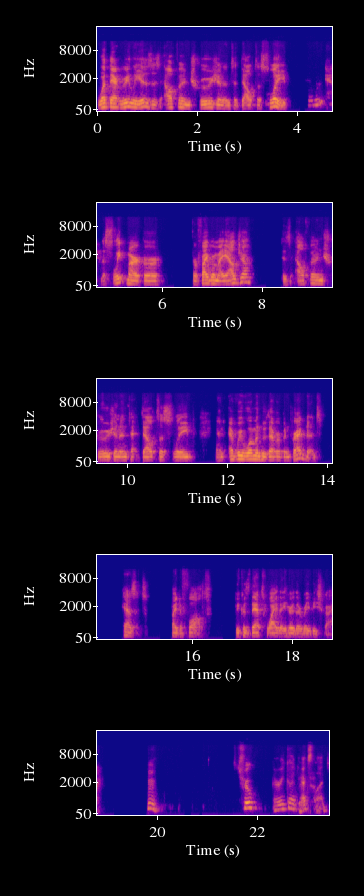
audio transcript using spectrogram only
what that really is is alpha intrusion into delta sleep. Mm-hmm. And the sleep marker for fibromyalgia is alpha intrusion into delta sleep. And every woman who's ever been pregnant has it by default because that's why they hear their babies cry. Hmm. True. Very good. Excellent.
